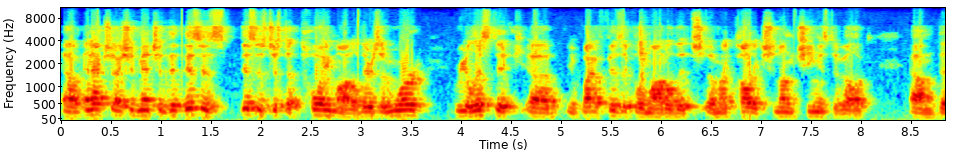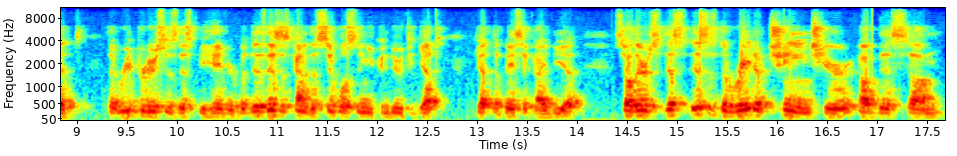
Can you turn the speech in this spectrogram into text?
uh, and actually I should mention that this is, this is just a toy model. There's a more realistic uh, you know, biophysical model that uh, my colleague ShiNung Ching has developed um, that, that reproduces this behavior. But th this is kind of the simplest thing you can do to get, get the basic idea. So there's this, this is the rate of change here of this um,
